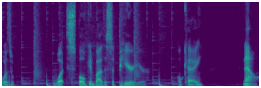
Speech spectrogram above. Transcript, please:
was what's spoken by the superior. Okay. Now,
